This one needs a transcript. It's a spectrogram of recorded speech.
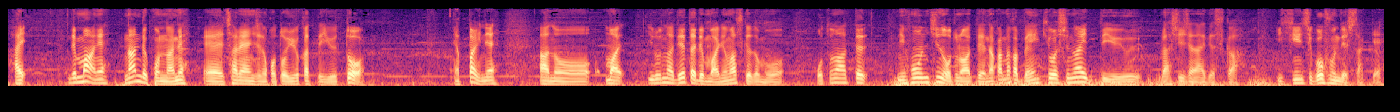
はい。でまあねなんでこんなね、えー、チャレンジのことを言うかっていうとやっぱりねあのー、まあいろんなデータでもありますけども大人って日本人の大人ってなかなか勉強しないっていうらしいじゃないですか。1日5分でしたっけ？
